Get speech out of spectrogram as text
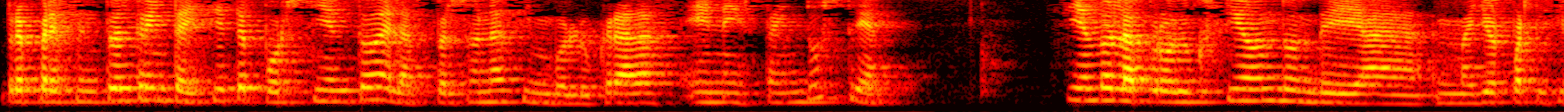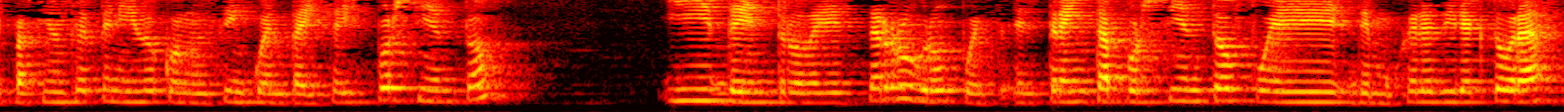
representó el 37% de las personas involucradas en esta industria, siendo la producción donde mayor participación se ha tenido con un 56% y dentro de este rubro, pues el 30% fue de mujeres directoras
